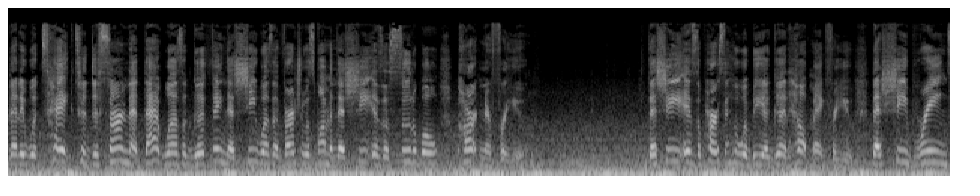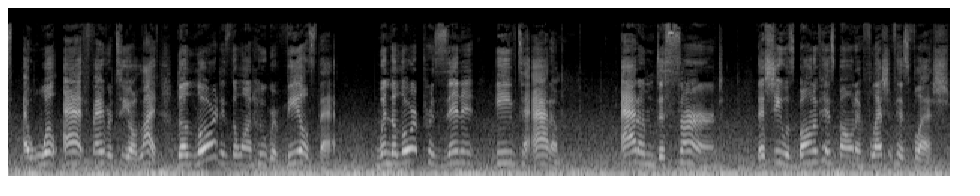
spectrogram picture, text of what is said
that it would take to discern that that was a good thing, that she was a virtuous woman, that she is a suitable partner for you, that she is a person who would be a good helpmate for you, that she brings, will add favor to your life. The Lord is the one who reveals that. When the Lord presented Eve to Adam, Adam discerned that she was bone of his bone and flesh of his flesh.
